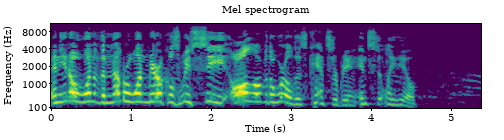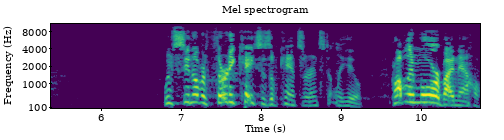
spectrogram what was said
And you know, one of the number one miracles we see all over the world is cancer being instantly healed. We've seen over 30 cases of cancer instantly healed. Probably more by now.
